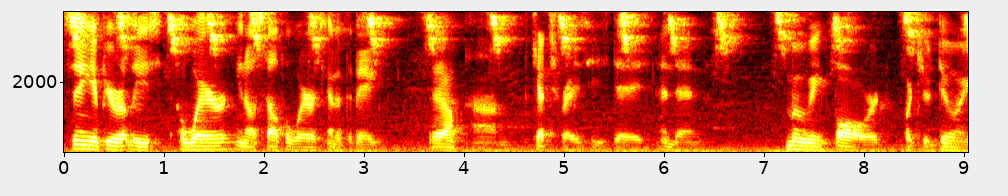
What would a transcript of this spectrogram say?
seeing if you're at least aware, you know, self-aware is kind of the big Yeah. um, catchphrase these days, and then moving forward, what you're doing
